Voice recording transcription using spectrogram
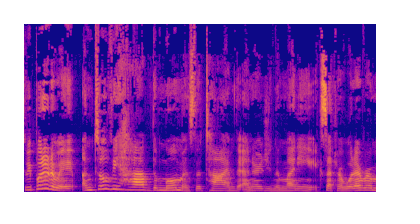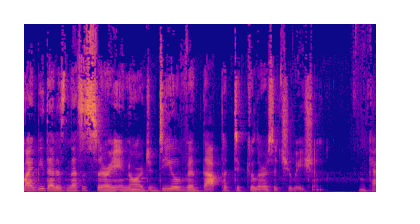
So we put it away until we have the moments, the time, the energy, the money, etc., whatever it might be that is necessary in order to deal with that particular situation. Okay.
